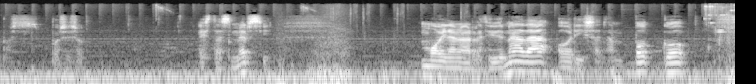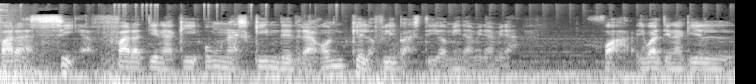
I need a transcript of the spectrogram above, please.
pues, pues eso. Esta es Mercy. Moira no ha recibido nada, Orisa tampoco, Fara sí, Fara tiene aquí una skin de dragón que lo flipas, tío, mira, mira, mira. igual tiene aquí el,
